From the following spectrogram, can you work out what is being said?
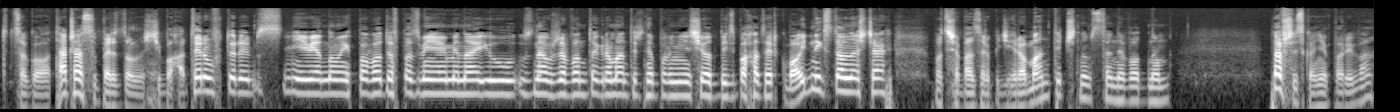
to co go otacza, superzdolności bohaterów, którym z niewiadomych powodów pozmieniał imiona i uznał, że wątek romantyczny powinien się odbyć z bohaterką o innych zdolnościach, bo trzeba zrobić romantyczną scenę wodną. To wszystko nie porywa.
